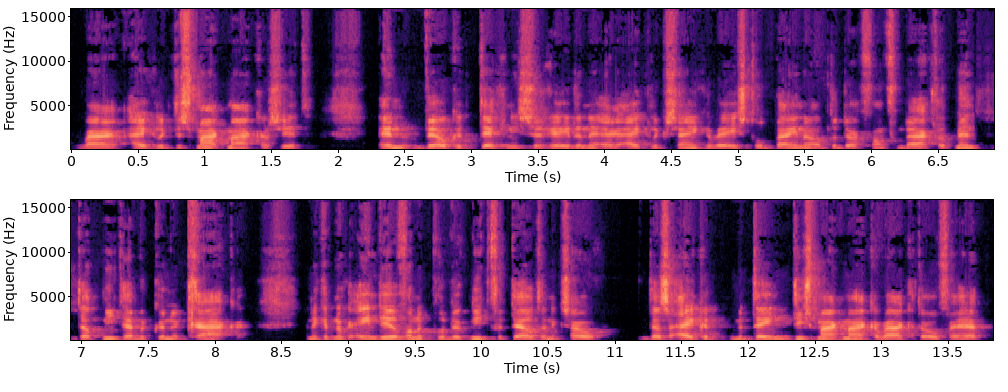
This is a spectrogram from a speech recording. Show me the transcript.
waar eigenlijk de smaakmaker zit. En welke technische redenen er eigenlijk zijn geweest tot bijna op de dag van vandaag dat mensen dat niet hebben kunnen kraken. En ik heb nog één deel van het product niet verteld en ik zou, dat is eigenlijk meteen die smaakmaker waar ik het over heb.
